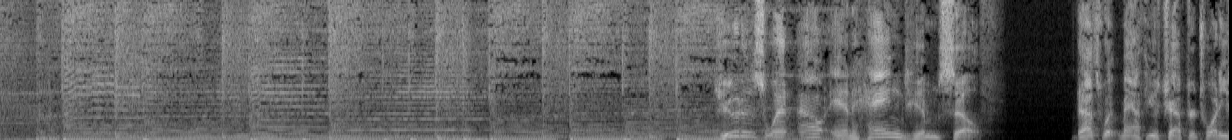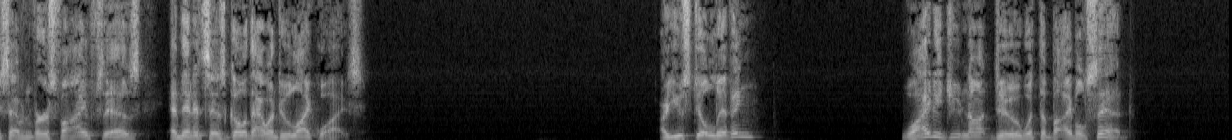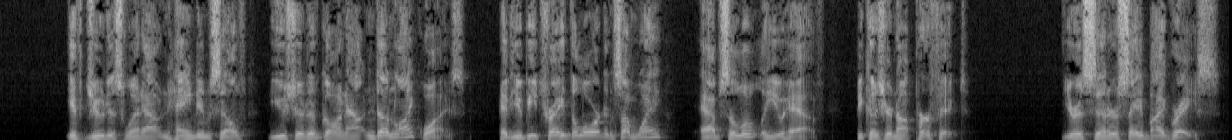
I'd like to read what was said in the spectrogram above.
Judas went out and hanged himself. That's what Matthew chapter 27, verse 5 says. And then it says, Go thou and do likewise. Are you still living? Why did you not do what the Bible said? If Judas went out and hanged himself, you should have gone out and done likewise. Have you betrayed the Lord in some way? Absolutely, you have, because you're not perfect. You're a sinner saved by grace.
